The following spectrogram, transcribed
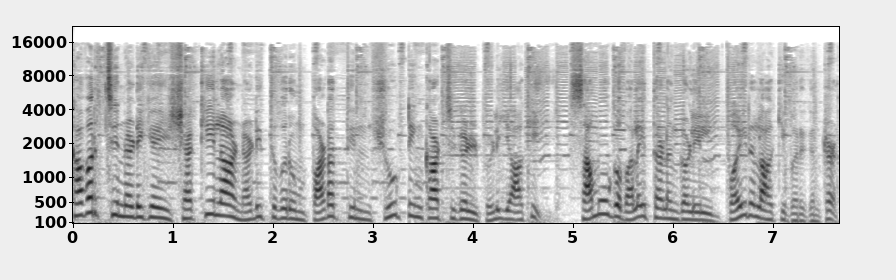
கவர்ச்சி நடிகை ஷக்கீலா நடித்து வரும் படத்தின் ஷூட்டிங் காட்சிகள் வெளியாகி சமூக வலைதளங்களில் வைரலாகி வருகின்றன.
